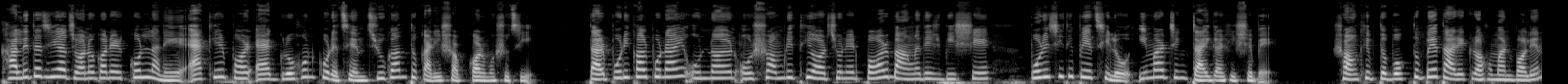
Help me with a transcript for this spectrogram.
খালেদা জিয়া জনগণের কল্যাণে একের পর এক গ্রহণ করেছেন যুগান্তকারী সব কর্মসূচি। তার পরিকল্পনায় উন্নয়ন ও সমৃদ্ধি অর্জনের পর বাংলাদেশ বিশ্বে পরিচিতি পেয়েছিল ইমার্জিং টাইগার হিসেবে। সংক্ষিপ্ত বক্তব্যে তারেক রহমান বলেন,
